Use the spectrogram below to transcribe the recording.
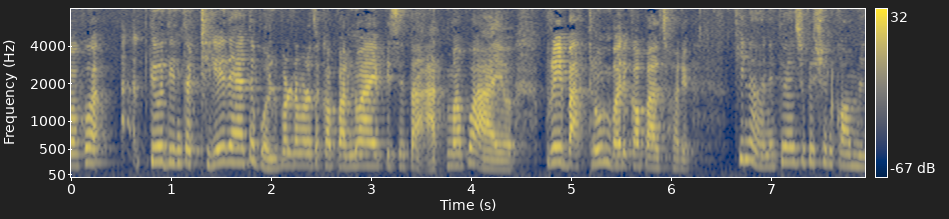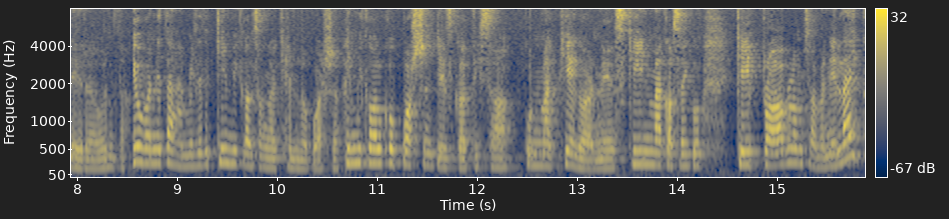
गएको त्यो दिन त ठिकै देखाएको थियो भोलिपल्टबाट त कपाल नआएपछि त हातमा पो आयो। पुरै बाथरुमभरि कपाल छर्यो। किनभने त्यो एजुकेसन कम लिएर हो नि त। यो भने त हामीले त केमिकलसँग खेल्नुपर्छ केमिकलको पर्सेन्टेज कति छ? कुनमा के गर्ने? स्किनमा कसैको केही प्रब्लम छ भने लाइक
